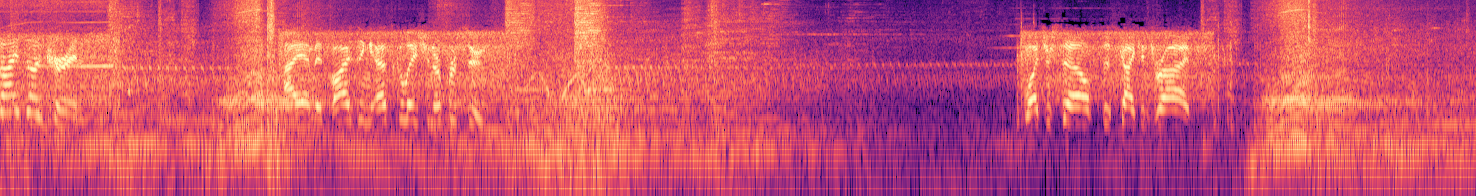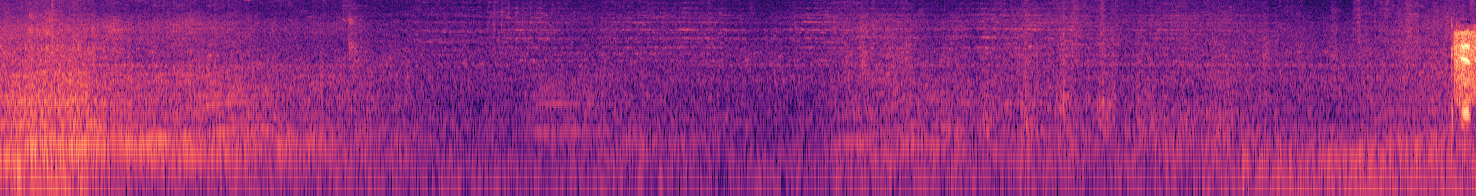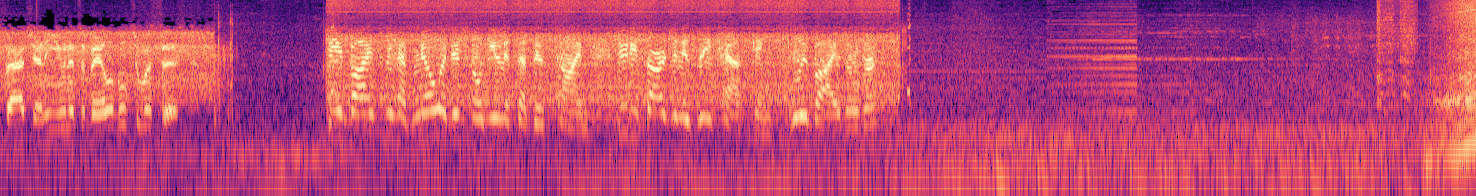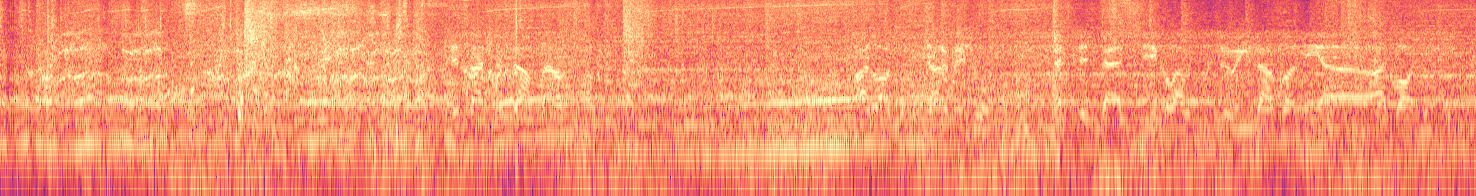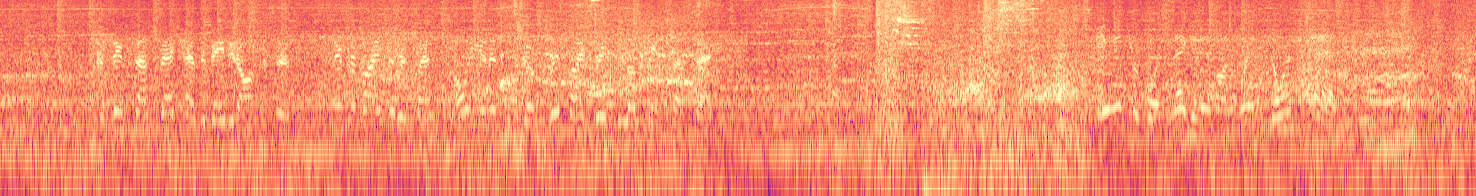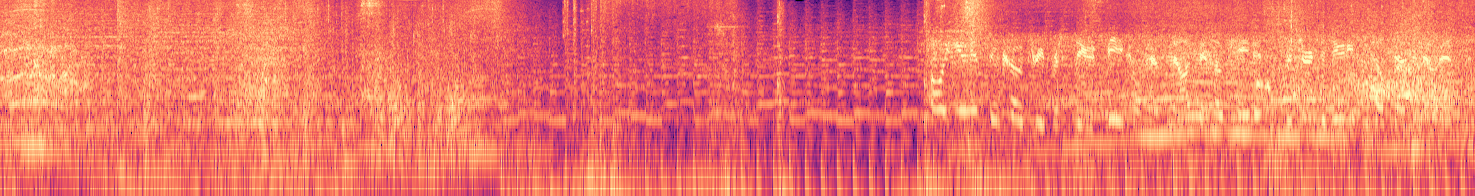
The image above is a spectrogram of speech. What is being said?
advise on current. I am advising escalation or pursuit. Watch yourself. this guy can drive. dispatch any units available to assist. Be advised we have no additional units at this time. Duty Sergeant is retasking. Will advise, over. Pursued suspect has evaded officers. Supervisor requests all units to go grid by grid to locate suspect. Units report negative on wind north 10. units in code 3 pursuit. Vehicle has not been located. Return to duty until further notice.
